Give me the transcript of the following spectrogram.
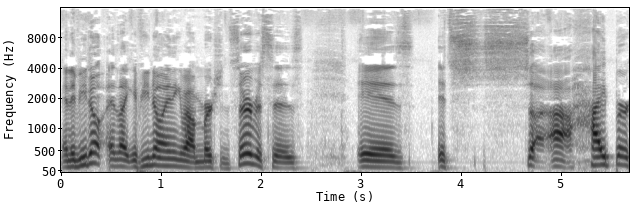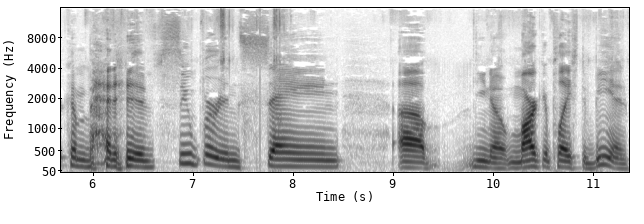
And if you don't like if you know anything about merchant services is it's a hyper competitive, super insane uh, you know, marketplace to be in.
